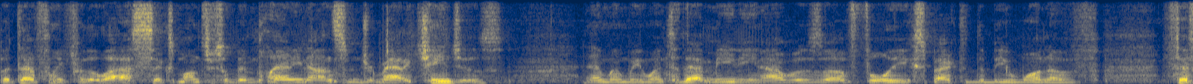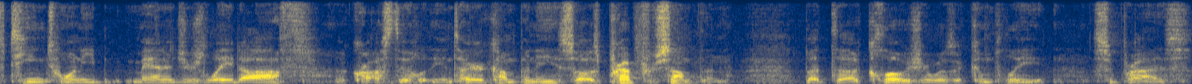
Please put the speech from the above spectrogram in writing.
but definitely for the last six months or so, been planning on some dramatic changes. And when we went to that meeting, I was uh, fully expected to be one of 15, 20 managers laid off across the, the entire company. So I was prepped for something, but uh, closure was a complete surprise.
